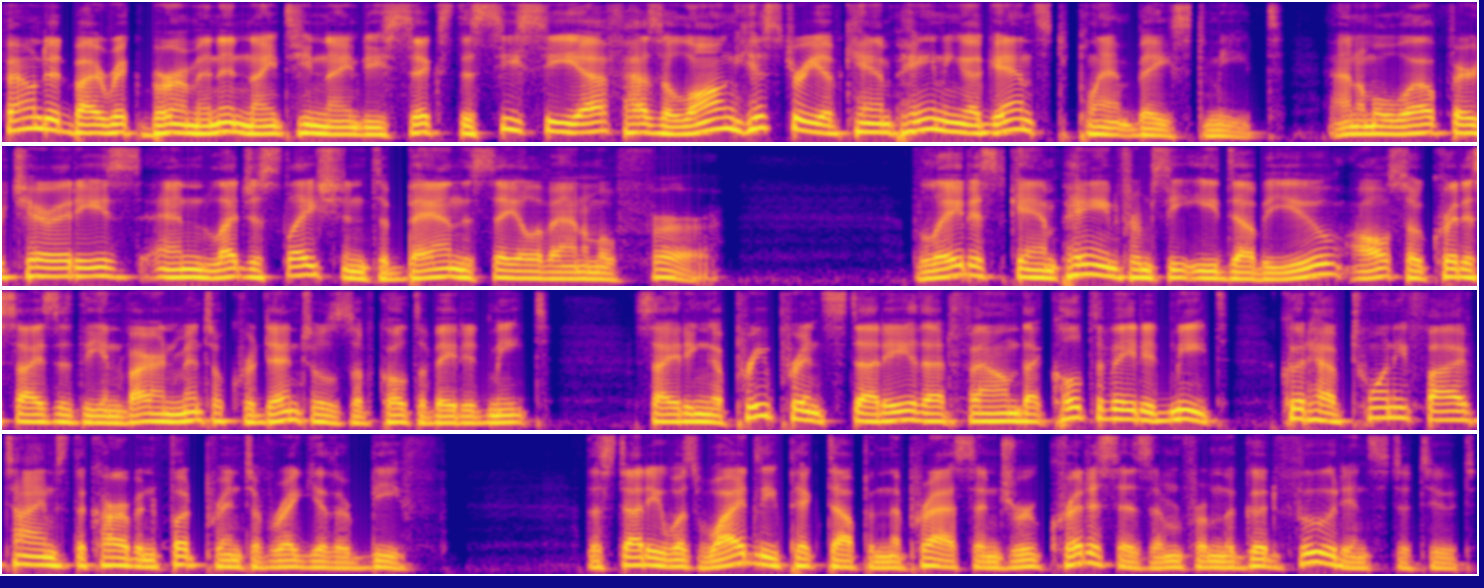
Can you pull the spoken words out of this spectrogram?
Founded by Rick Berman in 1996, the CCF has a long history of campaigning against plant based meat, animal welfare charities, and legislation to ban the sale of animal fur. The latest campaign from CEW also criticizes the environmental credentials of cultivated meat citing a preprint study that found that cultivated meat could have 25 times the carbon footprint of regular beef. The study was widely picked up in the press and drew criticism from the Good Food Institute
